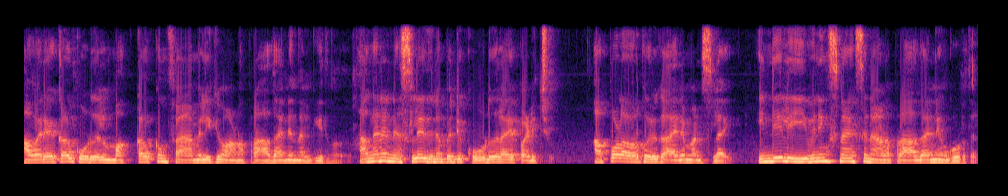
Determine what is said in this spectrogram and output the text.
അവരെക്കാൾ കൂടുതൽ മക്കൾക്കും ഫാമിലിക്കുമാണ് പ്രാധാന്യം നൽകിയിരുന്നത്. അങ്ങനെ നെസ്ലെ ഇതിനെപ്പറ്റി കൂടുതലായി പഠിച്ചു. അപ്പോൾ അവർക്കൊരു കാര്യം മനസ്സിലായി. ഇന്ത്യയിൽ ഈവനിങ് സ്നാക്സിനാണ് പ്രാധാന്യം കൂടുതൽ.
